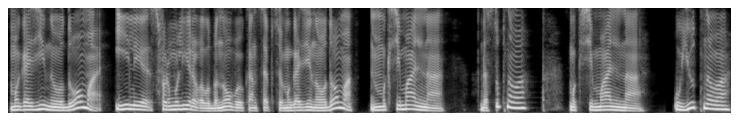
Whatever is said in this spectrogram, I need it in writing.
магазины у дома или сформулировала бы новую концепцию магазина у дома максимально доступного, максимально уютного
